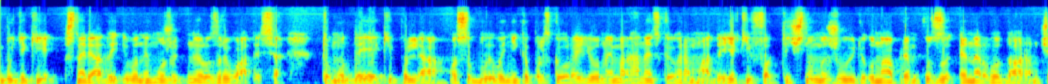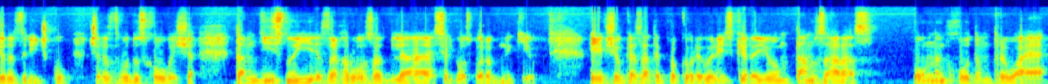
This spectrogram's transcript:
будь-які снаряди, і вони можуть не розриватися. Тому деякі поля, особливо Нікопольського району і Марганецької громади, які фактично межують у напрямку з енергодаром через річку, через водосховища, там дійсно є загроза для сільгоспвиробників. Якщо казати про Криворізький район, там зараз повним ходом триває.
